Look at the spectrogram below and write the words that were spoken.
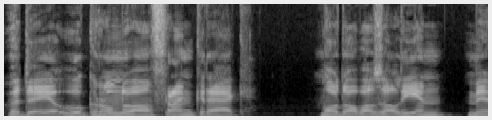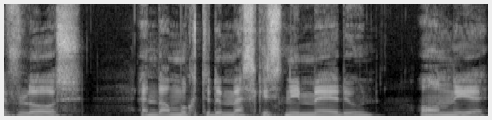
We deden ook rondo aan Frankrijk, maar dat was alleen met vloos. En dan mochten de mesjes niet meedoen. Oh nee,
